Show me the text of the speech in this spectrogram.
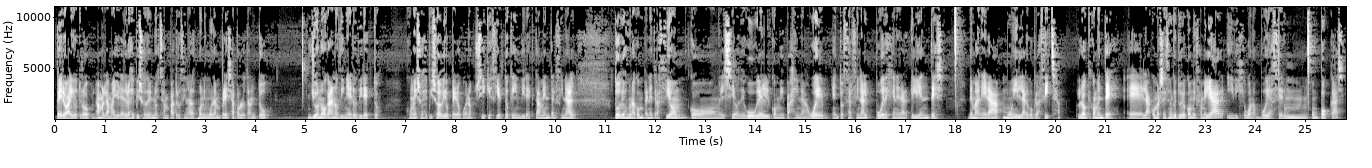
pero hay otro, la mayoría de los episodios no están patrocinados por ninguna empresa, por lo tanto yo no gano dinero directo con esos episodios, pero bueno, sí que es cierto que indirectamente al final todo es una compenetración con el SEO de Google, con mi página web, entonces al final puede generar clientes de manera muy largoplacista. Lo que comenté, eh, la conversación que tuve con mi familiar y dije, bueno, voy a hacer un, podcast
